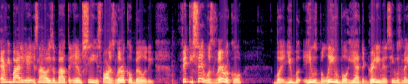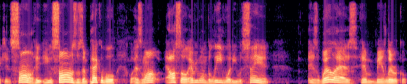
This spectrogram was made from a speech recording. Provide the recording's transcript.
everybody, it's not always about the MC as far as lyrical ability. Fifty Cent was lyrical, but you he was believable. He had the grittiness. He was making song. He, he songs was impeccable. As long also everyone believed what he was saying, as well as him being lyrical.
